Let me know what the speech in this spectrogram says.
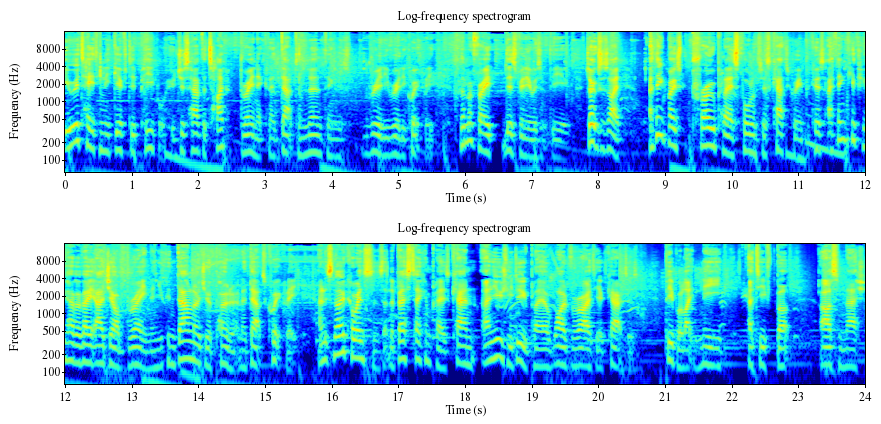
irritatingly gifted people who just have the type of brain that can adapt and learn things really really quickly, then I'm afraid this video isn't for you. Jokes aside, I think most pro players fall into this category because I think if you have a very agile brain then you can download your opponent and adapt quickly, and it's no coincidence that the best Tekken players can and usually do play a wide variety of characters. People like Knee, Atif Butt, Arslan Ash,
